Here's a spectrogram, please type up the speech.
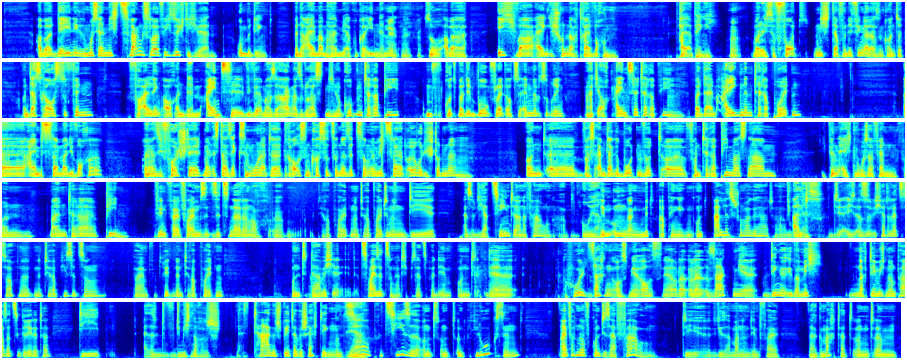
Aber derjenige muss ja nicht zwangsläufig süchtig werden. Unbedingt. Wenn er einmal im halben Jahr Kokain nimmt. Nee, nee. So, aber ich war eigentlich schon nach drei Wochen teilabhängig, Ja. weil ich sofort nicht davon die Finger lassen konnte. Und das rauszufinden, vor allen Dingen auch an dem Einzel, wie wir immer sagen, also du hast nicht nur Gruppentherapie, um kurz mal den Bogen vielleicht auch zu Ende zu bringen, man hat ja auch Einzeltherapie bei deinem eigenen Therapeuten, äh, ein bis zweimal die Woche. Und wenn man sich vorstellt, man ist da sechs Monate, draußen kostet so eine Sitzung irgendwie 200 Euro die Stunde. Und äh, was einem da geboten wird äh, von Therapiemaßnahmen, ich bin echt ein großer Fan von meinen Therapien. Auf jeden Fall, vor allem si- sitzen da dann auch ähm, Therapeuten und Therapeutinnen, die also die Jahrzehnte an Erfahrung haben. Oh ja. Im Umgang mit Abhängigen und alles schon mal gehört haben. Alles. Und also ich hatte letztens auch eine, eine Therapiesitzung beim vertretenden Therapeuten und da habe ich, äh, zwei Sitzungen hatte ich bis jetzt bei dem und der holt Sachen aus mir raus, ja, oder, oder sagt mir Dinge über mich, nachdem ich nur ein paar Sätze geredet hat, die, also die mich noch Tage später beschäftigen und Ja. so präzise und, und, und klug sind, einfach nur aufgrund dieser Erfahrung, die, die dieser Mann in dem Fall äh, gemacht hat und ähm,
